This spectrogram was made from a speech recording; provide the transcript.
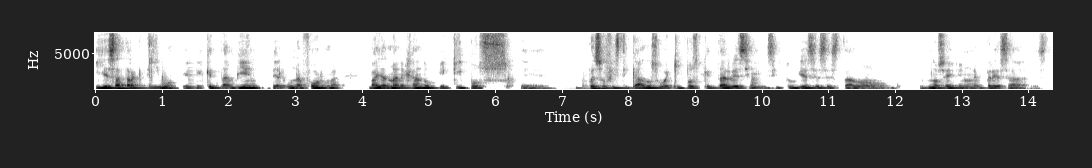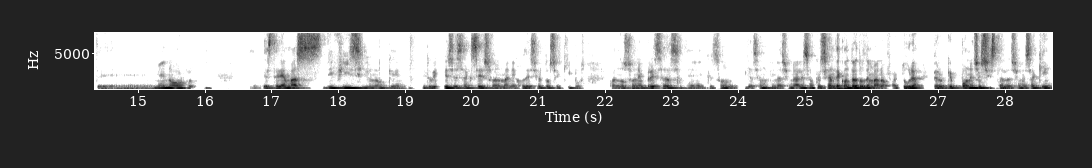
y es atractivo el que también de alguna forma vayan manejando equipos eh, pues sofisticados o equipos que tal vez si, si tú hubieses estado no sé, en una empresa este, menor, estaría más difícil, ¿no? Que tuvieses acceso al manejo de ciertos equipos. Cuando son empresas eh, que son ya sean multinacionales, aunque sean de contratos de manufactura, pero que ponen sus instalaciones aquí,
